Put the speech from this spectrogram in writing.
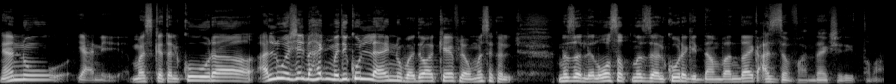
لأنه يعني مسكت الكورة. شيء الهجمه دي كلها إنه بدوها كيف لو مسك ال... نزل للوسط نزل الكورة قدام فان دايك. عذب فان دايك شديد طبعا.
